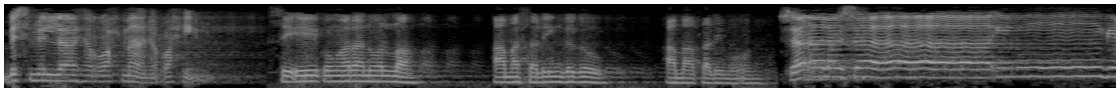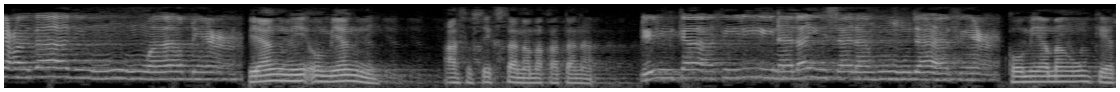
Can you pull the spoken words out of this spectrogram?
بسم الله الرحمن الرحيم Si kung aran wallah, ama saling gagaw, ama kalimuon. سأل سائل بعذاب واقع Piang ni umyang ni, aso siksa na makatana. للكافرين ليس له دافع Kumya mangungkir,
